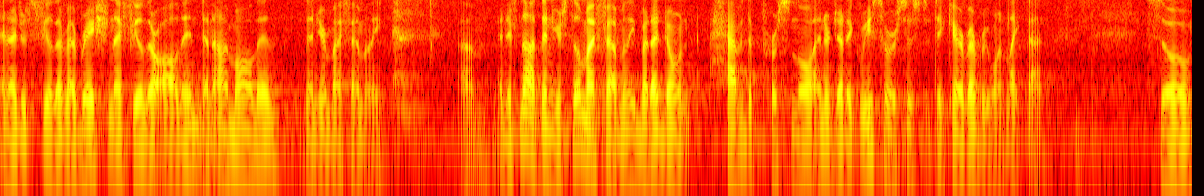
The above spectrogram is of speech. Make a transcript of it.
And I just feel their vibration. I feel they're all in. Then I'm all in. Then you're my family. Um, and if not, then you're still my family, but I don't have the personal energetic resources to take care of everyone like that. So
